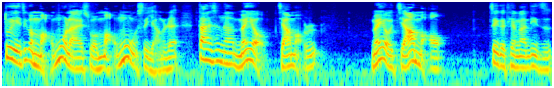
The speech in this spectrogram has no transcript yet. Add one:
对这个卯木来说，卯木是阳刃，但是呢，没有甲卯日，没有甲卯这个天干地支，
